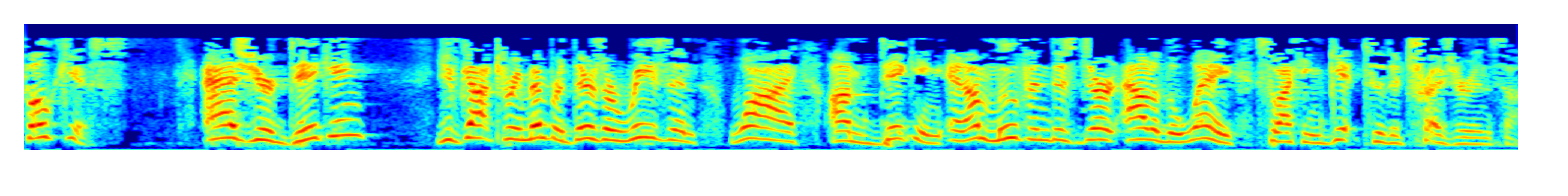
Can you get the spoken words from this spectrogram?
focus. As you're digging, You've got to remember there's a reason why I'm digging and I'm moving this dirt out of the way so I can get to the treasure inside.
